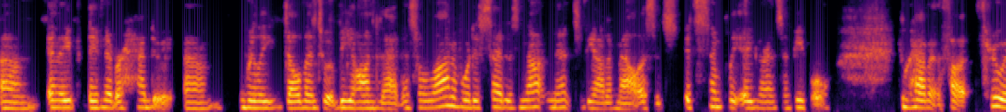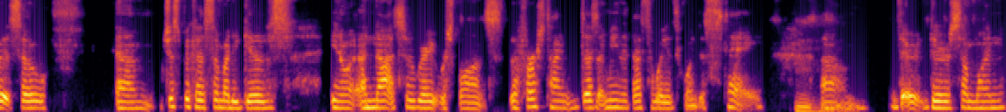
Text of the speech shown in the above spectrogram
Um, and they've, they've never had to um, really delve into it beyond that. And so a lot of what is said is not meant to be out of malice. It's it's simply ignorance and people who haven't thought through it. So um, just because somebody gives you know a not so great response the first time doesn't mean that that's the way it's going to stay mm-hmm. Um, there there's someone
